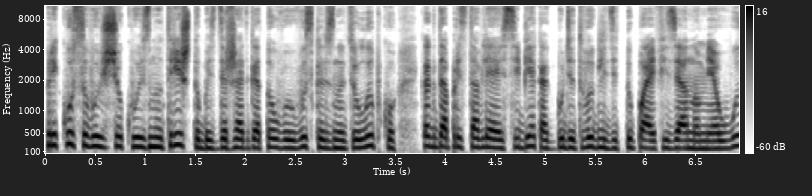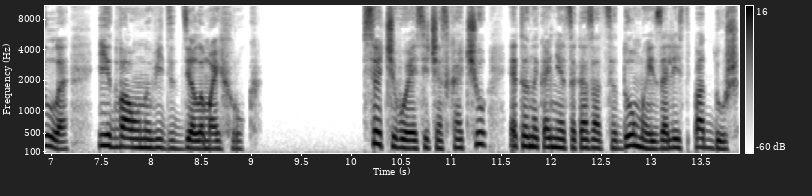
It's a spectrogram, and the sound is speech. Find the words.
Прикусываю щеку изнутри, чтобы сдержать готовую выскользнуть улыбку, когда представляю себе, как будет выглядеть тупая физиономия Уилла, едва он увидит дело моих рук. Все, чего я сейчас хочу, это наконец оказаться дома и залезть под душ,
